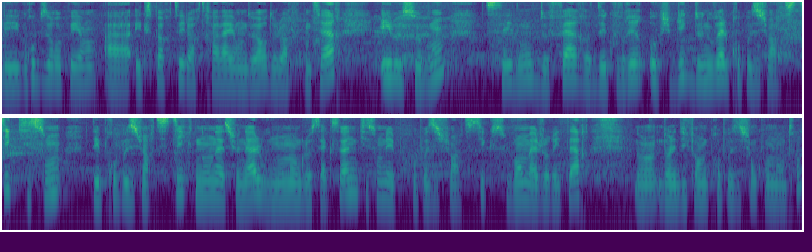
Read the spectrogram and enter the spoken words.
les groupes européens à exporter leur travail en dehors de leurs frontières. Et le second, c'est donc de faire découvrir au public de nouvelles propositions artistiques qui sont des propositions artistiques non nationales ou non anglo-saxonnes, qui sont les propositions artistiques souvent majoritaires dans, les différentes propositions qu'on entend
